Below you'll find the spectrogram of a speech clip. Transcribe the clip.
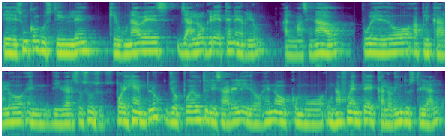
Es un combustible que una vez ya logré tenerlo almacenado, puedo aplicarlo en diversos usos. Por ejemplo, yo puedo utilizar el hidrógeno como una fuente de calor industrial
